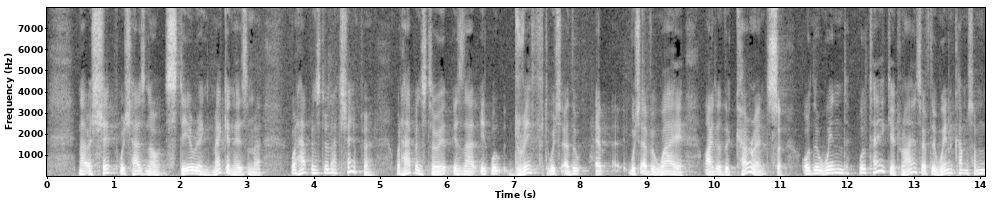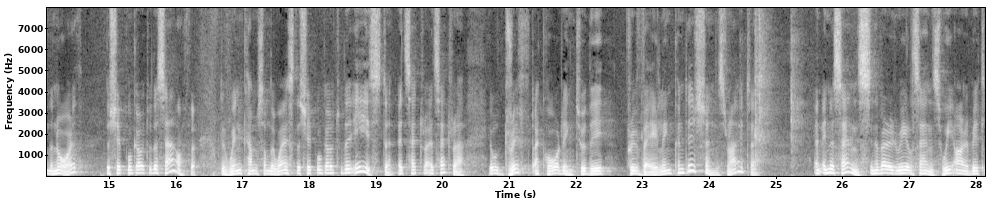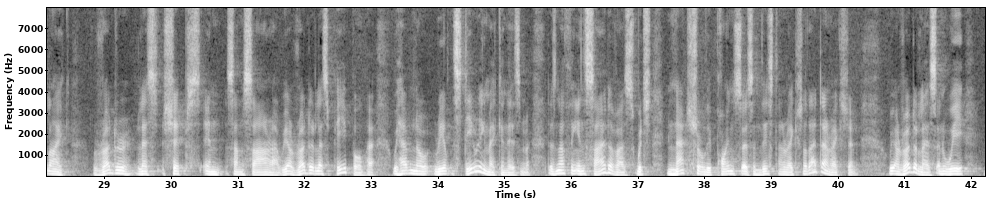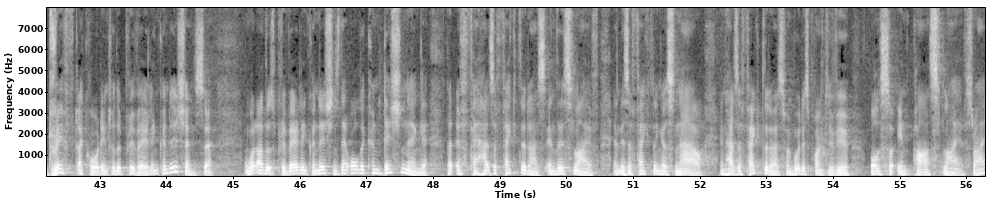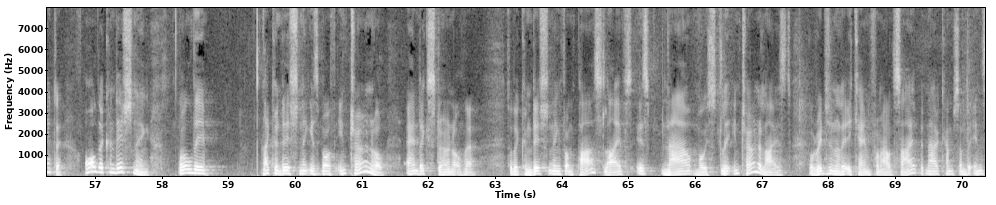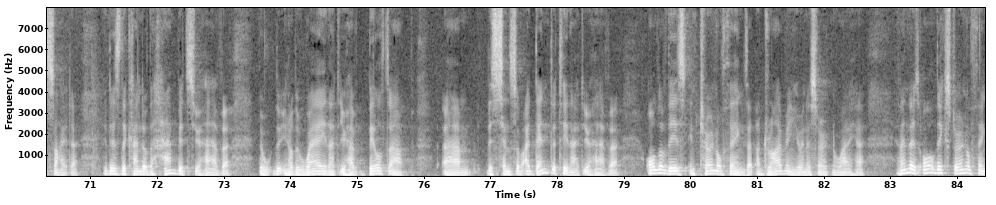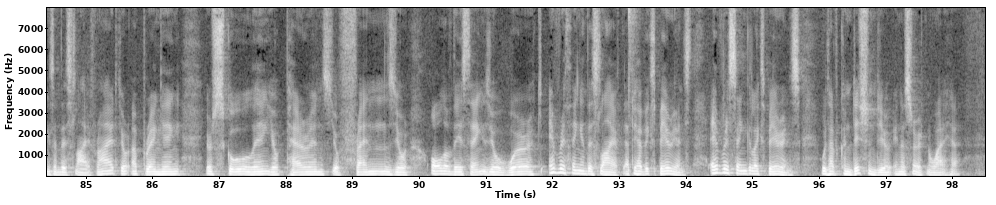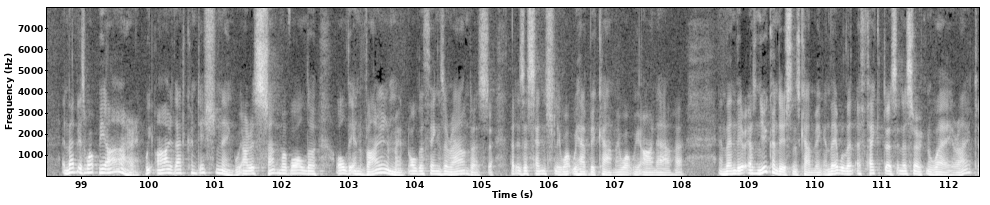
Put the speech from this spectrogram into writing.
Now, a ship which has no steering mechanism, what happens to that ship? What happens to it is that it will drift whichever, whichever way either the currents or the wind will take it, right? So if the wind comes from the north, the ship will go to the south. The wind comes from the west, the ship will go to the east, etc., etc. It will drift according to the prevailing conditions, right? And in a sense, in a very real sense, we are a bit like rudderless ships in samsara. We are rudderless people. Uh, we have no real steering mechanism. There's nothing inside of us which naturally points us in this direction or that direction we are rudderless and we drift according to the prevailing conditions. Uh, and what are those prevailing conditions? They're all the conditioning that has affected us in this life and is affecting us now and has affected us from Buddhist point of view also in past lives, right? All the conditioning, all the that conditioning is both internal and external. So the conditioning from past lives is now mostly internalized. Originally it came from outside, but now it comes from the inside. Uh, it is the kind of the habits you have, uh, the, the, you know, the way that you have built up um, the sense of identity that you have. Uh, all of these internal things that are driving you in a certain way. And then there's all the external things in this life, right? Your upbringing, your schooling, your parents, your friends, your all of these things, your work, everything in this life that you have experienced, every single experience will have conditioned you in a certain way. And that is what we are. We are that conditioning. We are a sum of all the, all the environment, all the things around us. That is essentially what we have become and what we are now. And then there are new conditions coming, and they will then affect us in a certain way, right?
